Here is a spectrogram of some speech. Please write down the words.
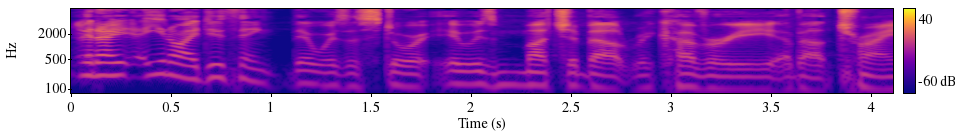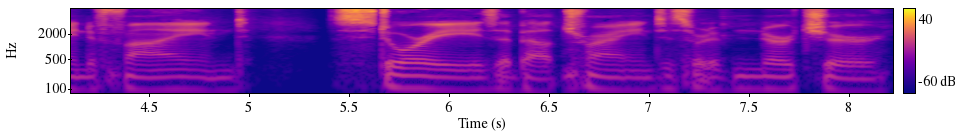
and I, you know, I do think there was a story. It was much about recovery, about trying to find stories, about trying to sort of nurture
